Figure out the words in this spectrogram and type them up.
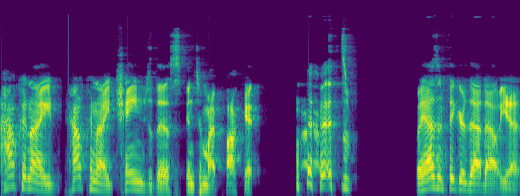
how can I how can I change this into my pocket? It's- but he hasn't figured that out yet.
